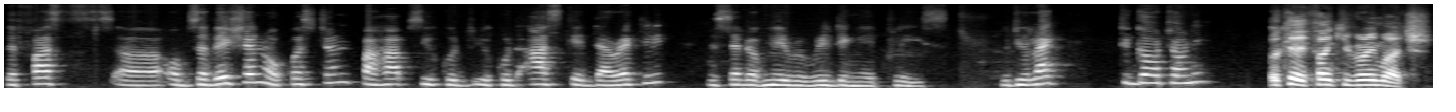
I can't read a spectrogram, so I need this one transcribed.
the first uh, observation or question. Perhaps you could you could ask it directly instead of me reading it, please. Would you like to go, Tony? Okay, thank you very much.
